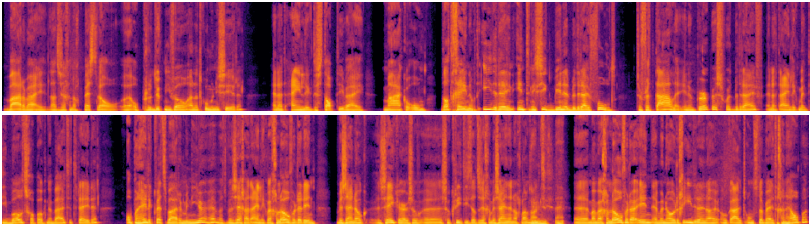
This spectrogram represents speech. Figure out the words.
waren wij, laten we zeggen, nog best wel uh, op productniveau aan het communiceren. En uiteindelijk de stap die wij maken om datgene wat iedereen intrinsiek binnen het bedrijf voelt, te vertalen in een purpose voor het bedrijf. En uiteindelijk met die boodschap ook naar buiten treden. Op een hele kwetsbare manier. Hè. Want we zeggen uiteindelijk, wij geloven erin we zijn ook zeker zo, uh, zo, kritisch dat we zeggen, we zijn er nog lang, lang niet. niet nee. uh, maar wij geloven daarin en we nodigen iedereen ook uit ons daarbij te gaan helpen.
